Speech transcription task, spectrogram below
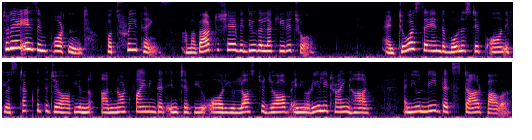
Today is important for three things. I'm about to share with you the lucky ritual. And towards the end, the bonus tip on if you're stuck with the job, you are not finding that interview, or you lost your job and you're really trying hard, and you need that star power,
